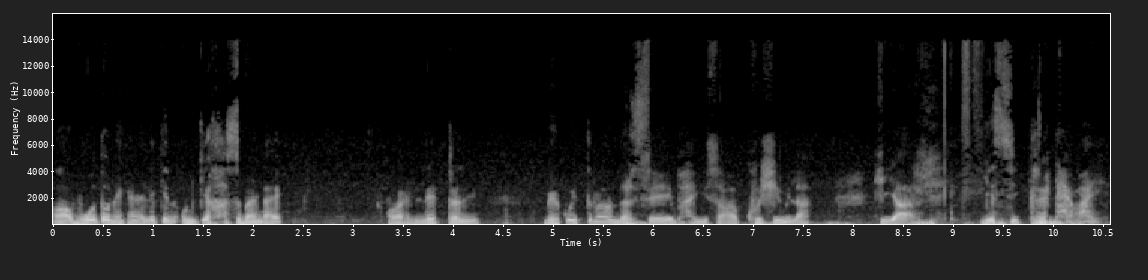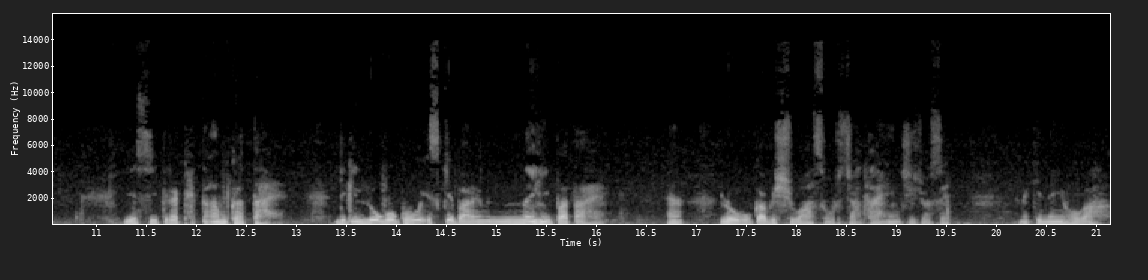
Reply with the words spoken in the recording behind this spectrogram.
आ, वो तो नहीं है लेकिन उनके हस्बैंड आए और लिटरली मेरे को इतना अंदर से भाई साहब खुशी मिला कि यार ये सीक्रेट है भाई। ये सीक्रेट है काम करता है। लेकिन लोगों को इसके बारे में नहीं पता है हैं? लोगों का विश्वास उठ जाता है इन चीज़ों से। कि नहीं होगा।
